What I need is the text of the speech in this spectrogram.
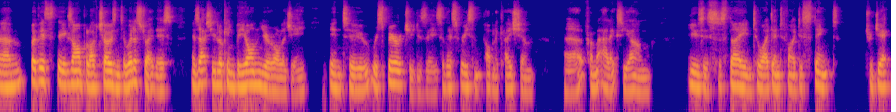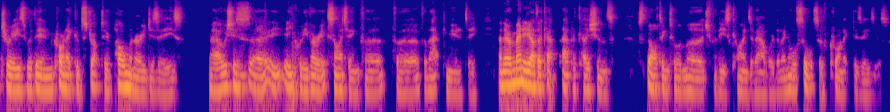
Um, but this, the example I've chosen to illustrate this is actually looking beyond neurology into respiratory disease. So this recent publication uh, from Alex Young uses SUSTAIN to identify distinct trajectories within chronic obstructive pulmonary disease, uh, which is uh, equally very exciting for, for, for that community. And there are many other applications starting to emerge for these kinds of algorithm in all sorts of chronic diseases.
